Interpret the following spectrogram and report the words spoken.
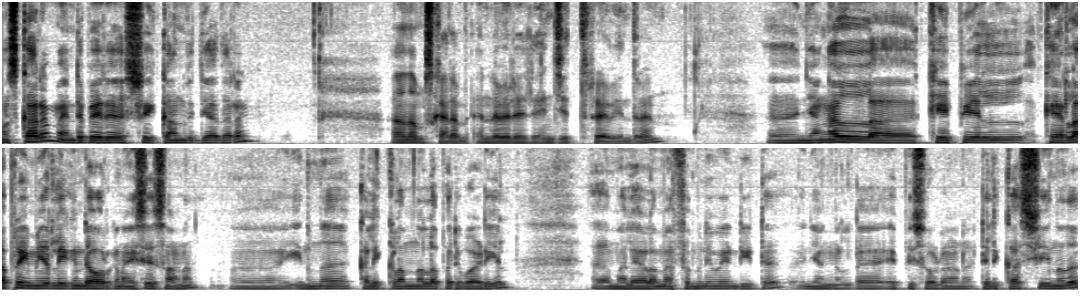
നമസ്കാരം. എന്റെ പേര് ശ്രീകാന്ത് വിദ്യാധരൻ. നമസ്കാരം. എന്റെ പേര് രഞ്ജിത്ത് രവീന്ദ്രൻ. ഞങ്ങൾ K P L Kerala premier ലീഗിന്റെ ഓർഗനൈസേഴ്സാണ്. ഇന്ന് കളിക്കളം എന്നുള്ള പരിപാടിയിൽ മലയാളം എഫ് എമ്മിന് വേണ്ടിയിട്ട് ഞങ്ങളുടെ എപ്പിസോഡാണ് ടെലികാസ്റ്റ് ചെയ്യുന്നത്.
